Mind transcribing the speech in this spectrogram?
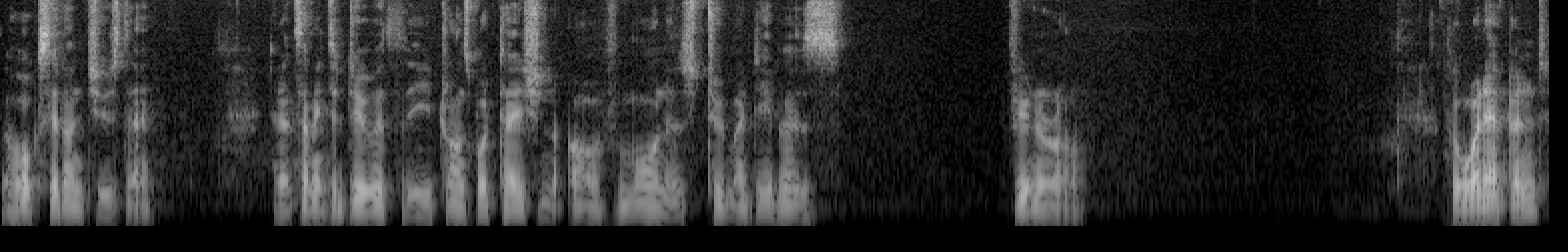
the Hawk said on Tuesday. It had something to do with the transportation of mourners to Madiba's funeral. So, what happened?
